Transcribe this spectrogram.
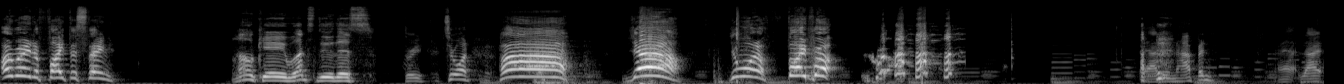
I'm ready to fight this thing. Okay, let's do this. Three, two, one. Ah! Yeah! You want to fight, bro? that didn't happen. That, that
